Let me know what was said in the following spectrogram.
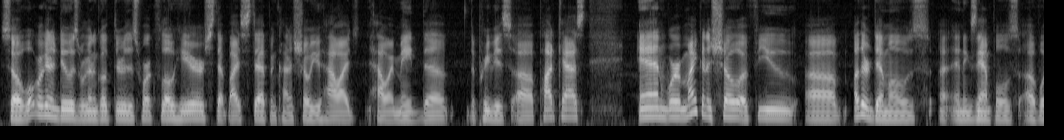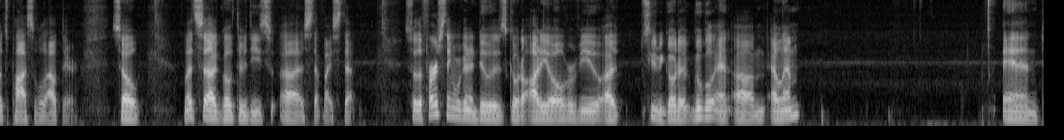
So what we're going to do is we're going to go through this workflow here step by step and kind of show you how I how I made the the previous uh, podcast and we're might going to show a few uh, other demos uh, and examples of what's possible out there. So let's uh, go through these uh, step by step. So the first thing we're going to do is go to audio overview. Uh, excuse me, go to Google and um, LM. And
